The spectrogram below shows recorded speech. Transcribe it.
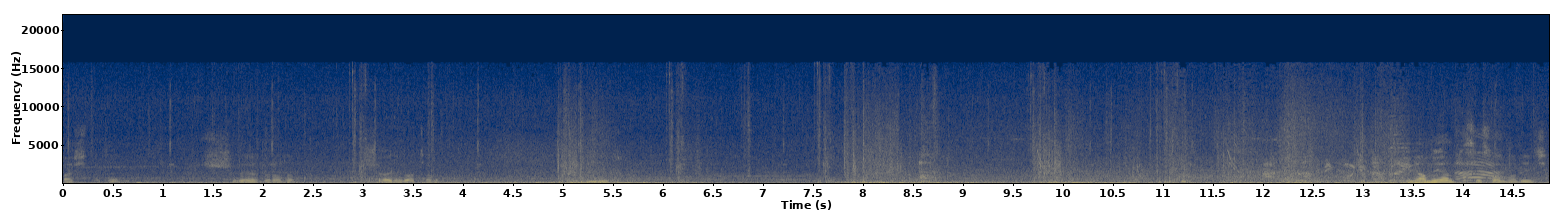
Başladı. Şuraya duralım. Şöyle bir atalım. Bir. Duyamıyorum ki ses olmadığı için.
